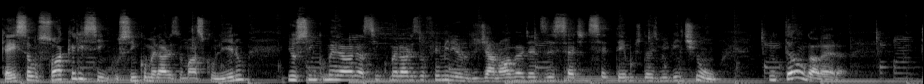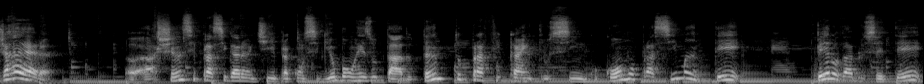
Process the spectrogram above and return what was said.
Que aí são só aqueles cinco, os cinco melhores do masculino e os cinco melhores, as cinco melhores do feminino, do dia 9 ao dia 17 de setembro de 2021. Então, galera, já era a chance para se garantir, para conseguir um bom resultado, tanto para ficar entre os cinco como para se manter pelo WCT,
